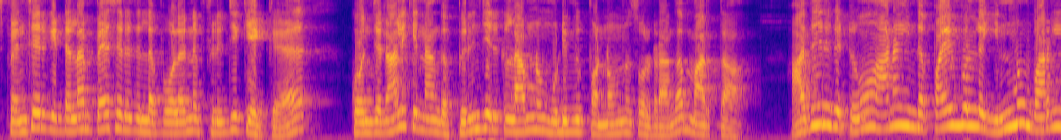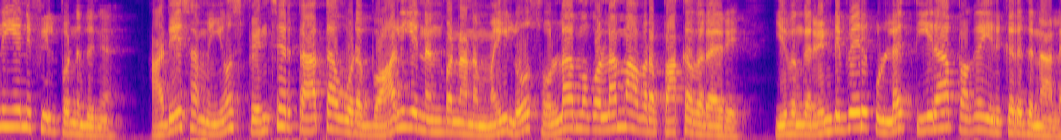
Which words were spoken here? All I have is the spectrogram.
ஸ்பென்சர் கிட்ட எல்லாம் பேசுறது இல்ல போலன்னு ஃப்ரிட்ஜ் கேட்க கொஞ்ச நாளைக்கு நாங்க பிரிஞ்சிருக்கலாம்னு முடிவு பண்ணோம்னு சொல்றாங்க மார்த்தா. அது இருக்கட்டும் ஆனா இந்த பைபிள்ல இன்னும் வரலையேன்னு ஃபீல் பண்ணுதுங்க. அதே சமயம் ஸ்பென்சர் தாத்தாவோட வாலிய நண்பனான மைலோ சொல்லாம கொள்ளாம அவரை பார்க்க வராரு. இவங்க ரெண்டு பேருக்குள்ள தீரா பகை இருக்கிறதுனால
